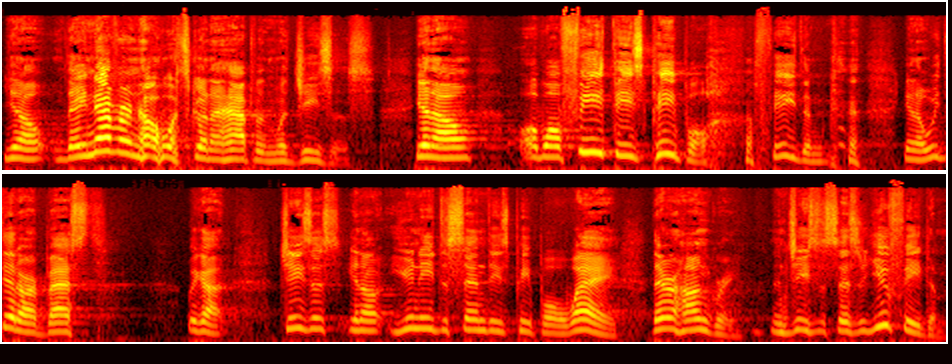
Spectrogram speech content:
You know, they never know what's going to happen with Jesus. You know, oh, well, feed these people. feed them. you know, we did our best. We got, Jesus, you know, you need to send these people away. They're hungry. And Jesus says, You feed them.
